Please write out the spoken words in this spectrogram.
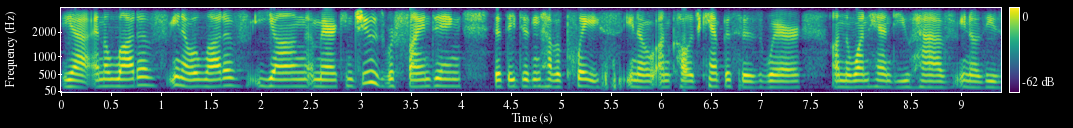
Yeah, and a lot of you know a lot of young American Jews were finding that they didn't have a place, you know, on college campuses where, on the one hand, you have you know these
